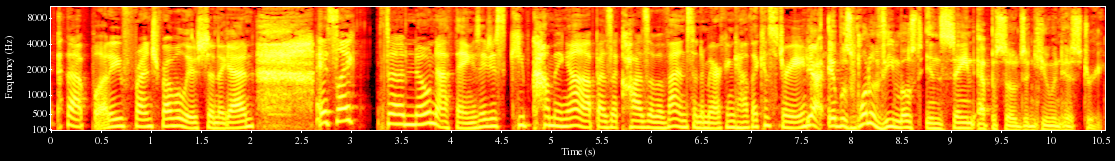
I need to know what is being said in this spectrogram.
that bloody French Revolution again. It's like the know nothings. They just keep coming up as a cause of events in American Catholic history. Yeah, it was one of the most insane episodes in human history.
